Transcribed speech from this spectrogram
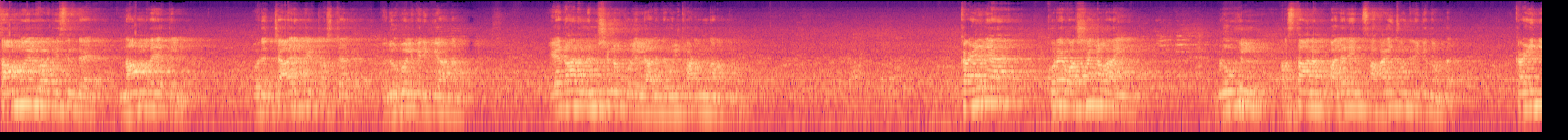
സാമുവൽ വർഗീസിന്റെ നാമധേയത്തിൽ ഒരു ചാരിറ്റി ട്രസ്റ്റ് രൂപവൽക്കരിക്കുകയാണ്. ഏതാനും നിമിഷങ്ങൾക്കുള്ളിൽ അതിന്റെ ഉദ്ഘാടനം നടക്കും. കഴിഞ്ഞ കുറെ വർഷങ്ങളായി ബ്ലൂഹിൽ പ്രസ്ഥാനം പലരെയും സഹായിച്ചുകൊണ്ടിരിക്കുന്നുണ്ട്. കഴിഞ്ഞ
